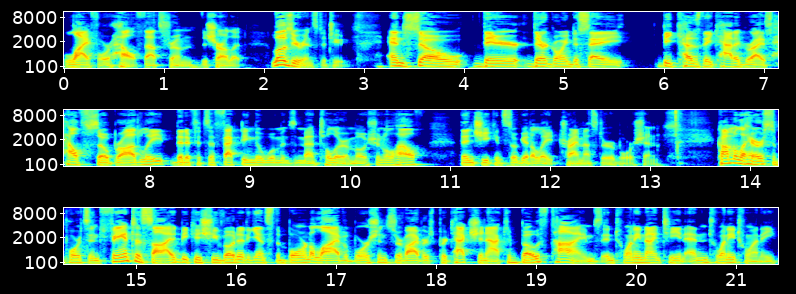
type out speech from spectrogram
life or health. That's from the Charlotte Lozier Institute. And so they're they're going to say because they categorize health so broadly that if it's affecting the woman's mental or emotional health, then she can still get a late trimester abortion. Kamala Harris supports infanticide because she voted against the Born Alive Abortion Survivors Protection Act both times in 2019 and in 2020,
